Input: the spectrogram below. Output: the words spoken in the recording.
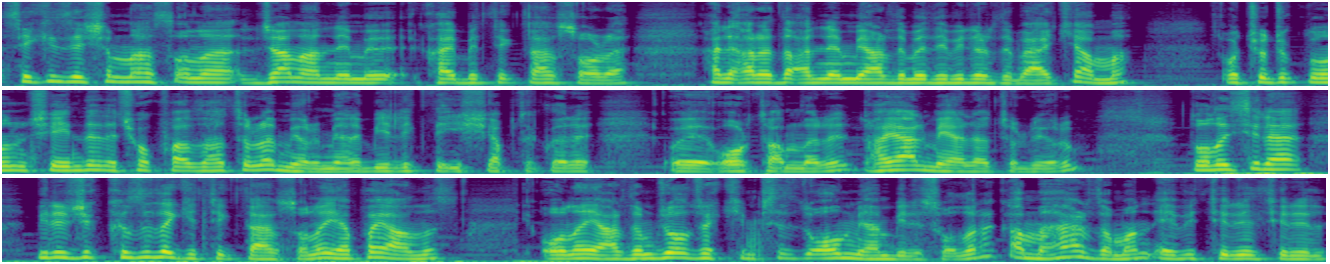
8 yaşımdan sonra can annemi kaybettikten sonra hani arada annem yardım edebilirdi belki ama o çocukluğun şeyinde de çok fazla hatırlamıyorum. Yani birlikte iş yaptıkları e, ortamları hayal meyal hatırlıyorum. Dolayısıyla biricik kızı da gittikten sonra yapayalnız ona yardımcı olacak kimsesiz olmayan birisi olarak ama her zaman evi tiril tiril,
